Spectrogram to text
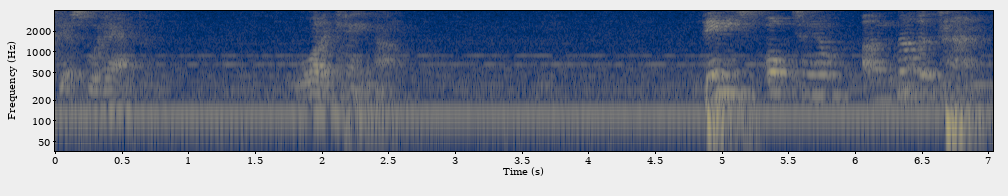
guess what happened? Water came out. Then he spoke to him another time.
